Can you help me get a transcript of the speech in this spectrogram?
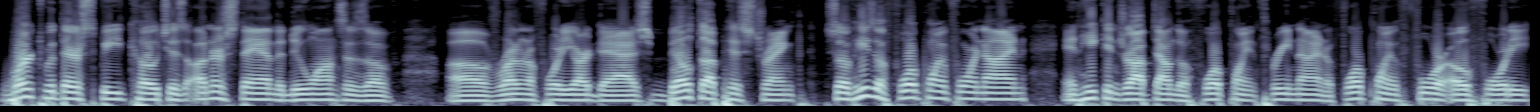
worked with their speed coaches, understand the nuances of of running a 40 yard dash, built up his strength. So if he's a 4.49 and he can drop down to a 4.39, a 4.4040,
